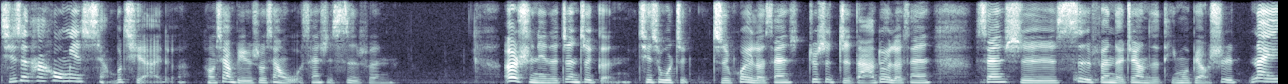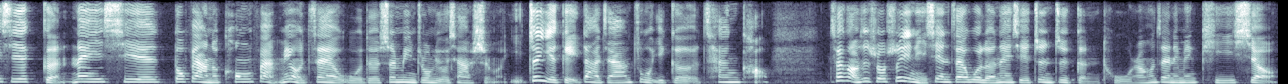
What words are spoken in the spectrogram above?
其实他后面是想不起来的。好像比如说像我三十四分。二十年的政治梗，其实我只只会了三，就是只答对了三三十四分的这样子的题目，表示那一些梗，那一些都非常的空泛，没有在我的生命中留下什么。这也给大家做一个参考。参考是说，所以你现在为了那些政治梗图，然后在那边 k 笑，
